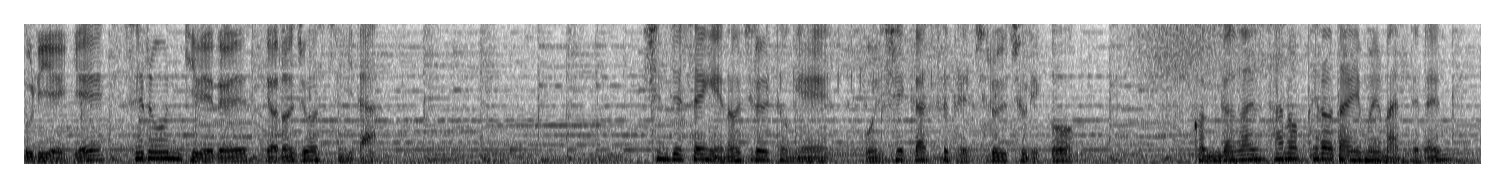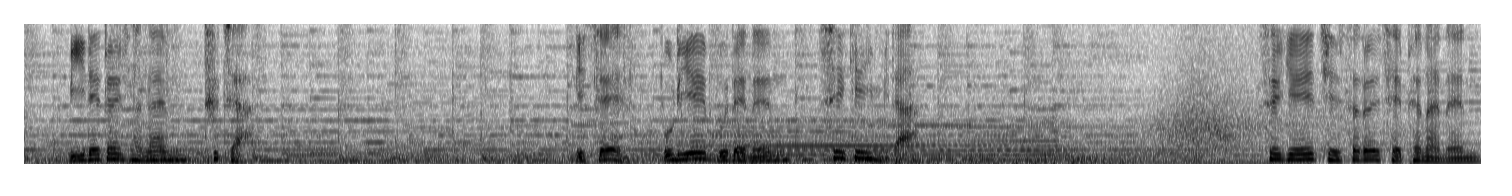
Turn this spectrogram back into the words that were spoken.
우리에게 새로운 기회를 열어주었습니다. 신재생 에너지를 통해 온실가스 배출을 줄이고 건강한 산업 패러다임을 만드는 미래를 향한 투자. 이제 우리의 무대는 세계입니다. 세계의 질서를 재편하는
